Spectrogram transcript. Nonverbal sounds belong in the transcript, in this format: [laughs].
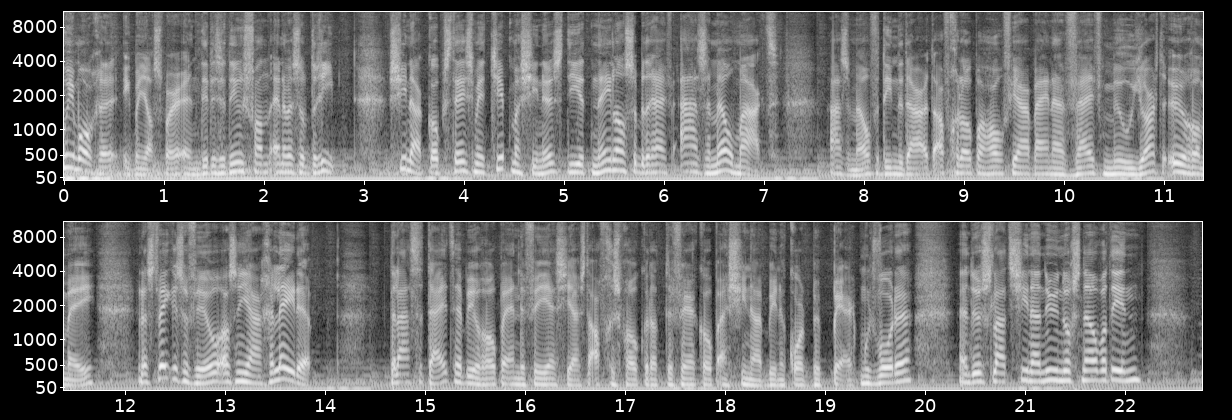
Goedemorgen, ik ben Jasper en dit is het nieuws van NOS op 3. China koopt steeds meer chipmachines die het Nederlandse bedrijf ASML maakt. ASML verdiende daar het afgelopen half jaar bijna 5 miljard euro mee. En dat is twee keer zoveel als een jaar geleden. De laatste tijd hebben Europa en de VS juist afgesproken dat de verkoop aan China binnenkort beperkt moet worden. En dus laat China nu nog snel wat in.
